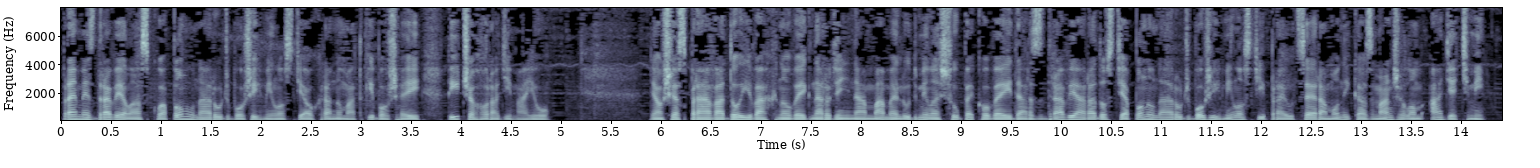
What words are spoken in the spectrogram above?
Prajme zdravie, lásku a plnú náruč Božích milostí a ochranu Matky Božej, tí, čo ho radi majú. Ďalšia správa do Ivachnovej k narodeninám máme Ľudmile Šupekovej dar zdravia, radosti a plnú náruč Božích milostí prajú dcéra Monika s manželom a deťmi.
